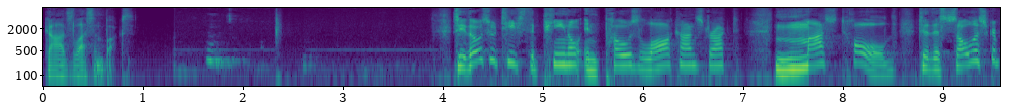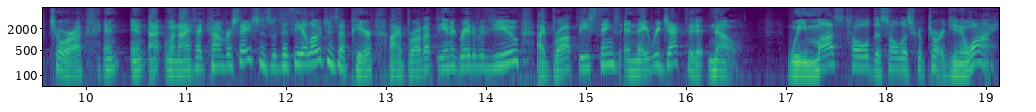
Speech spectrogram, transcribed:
God's lesson books. Hmm. See, those who teach the penal imposed law construct must hold to the sola scriptura. And, and I, when I've had conversations with the theologians up here, I brought up the integrative view, I brought these things, and they rejected it. No. We must hold the sola scriptura. Do you know why?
